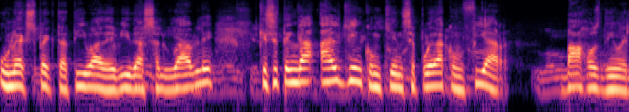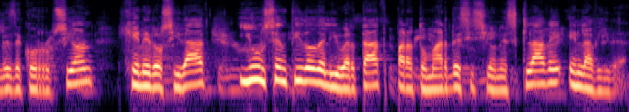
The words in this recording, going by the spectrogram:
una expectativa de vida saludable, que se tenga alguien con quien se pueda confiar, bajos niveles de corrupción, generosidad y un sentido de libertad para tomar decisiones clave en la vida.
